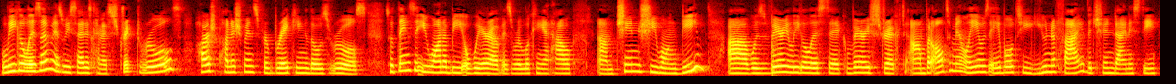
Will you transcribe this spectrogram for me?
Legalism, as we said, is kind of strict rules harsh punishments for breaking those rules. So, things that you want to be aware of as we're looking at how um, Qin Shi Huangdi uh, was very legalistic, very strict, um, but ultimately it was able to unify the Qin dynasty,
